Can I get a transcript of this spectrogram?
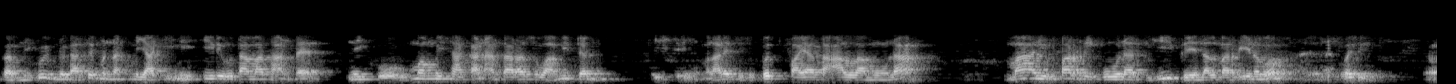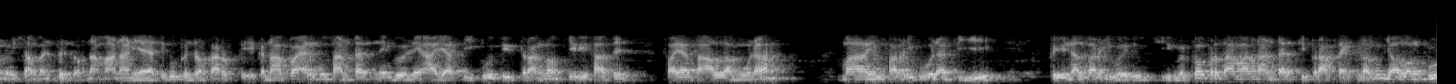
Sebab niku Ibnu Katsir meyakini ciri utama santet niku memisahkan antara suami dan istri. Mulane disebut faya ta'allamuna ma yufarriquna bihi bainal mar'i napa? Ono sampean ben nak manani ayat iku ben karepe. Kenapa ilmu santet ning gone ayat iku diterangno ciri khase faya ta'allamuna ma yufarriquna bihi bainal mar'i wa zawji. Mergo pertama santet dipraktek lalu nyolong bu.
